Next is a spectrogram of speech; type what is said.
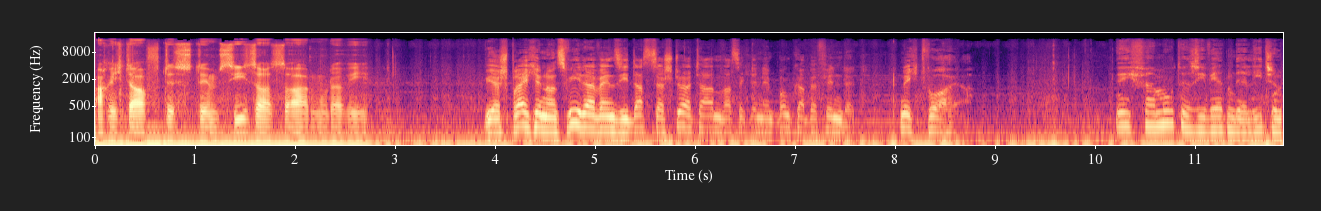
Ach, ich darf das dem Caesar sagen, oder wie? Wir sprechen uns wieder, wenn Sie das zerstört haben, was sich in dem Bunker befindet. Nicht vorher. Ich vermute, Sie werden der Legion...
